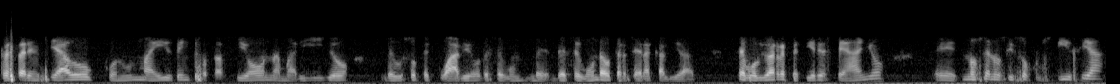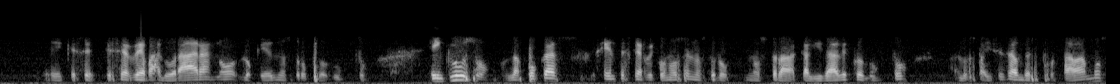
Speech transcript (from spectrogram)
referenciado con un maíz de importación amarillo de uso pecuario de, segun, de, segunda o tercera calidad. Se volvió a repetir este año, eh, no se nos hizo justicia eh, que, se, que se revalorara ¿no? lo que es nuestro producto. E incluso las pocas gentes que reconocen nuestro, nuestra calidad de producto a los países a donde exportábamos,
